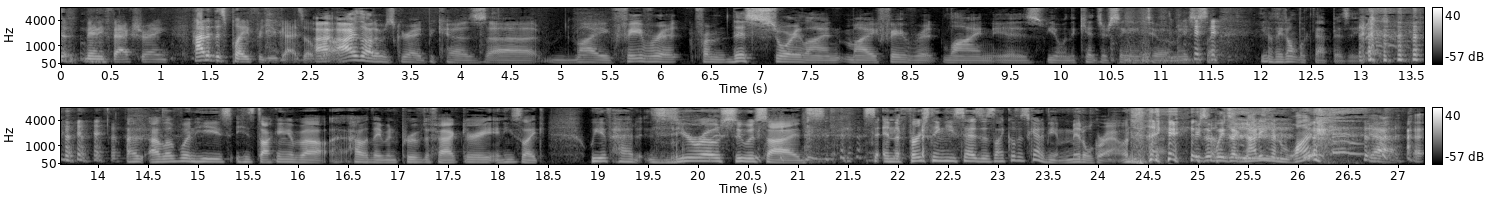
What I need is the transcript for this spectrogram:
manufacturing. How did this play for you guys overall? I, I thought it was great because uh, my favorite from this storyline, my favorite line is you know when the kids are singing to him and he's just like, you know, they don't look that busy. I, I love when he's he's talking about how they've improved the factory, and he's like, "We have had zero suicides," and the first thing he says is like, "Oh, there's got to be a middle ground." he's, like, he's like, not even one. yeah, yeah,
